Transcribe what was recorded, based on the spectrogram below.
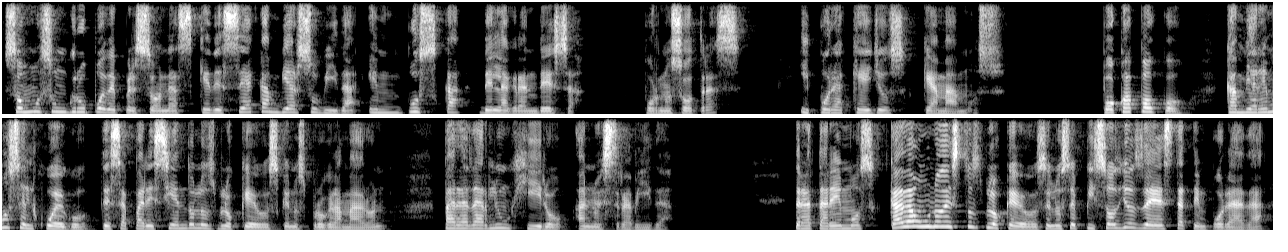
Somos un grupo de personas que desea cambiar su vida en busca de la grandeza, por nosotras y por aquellos que amamos. Poco a poco cambiaremos el juego desapareciendo los bloqueos que nos programaron para darle un giro a nuestra vida. Trataremos cada uno de estos bloqueos en los episodios de esta temporada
